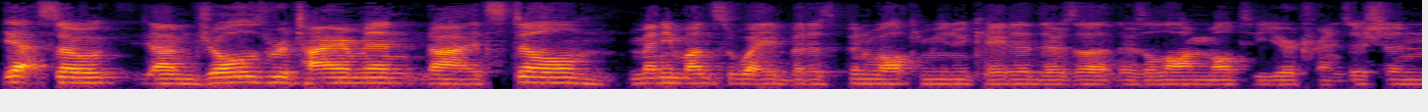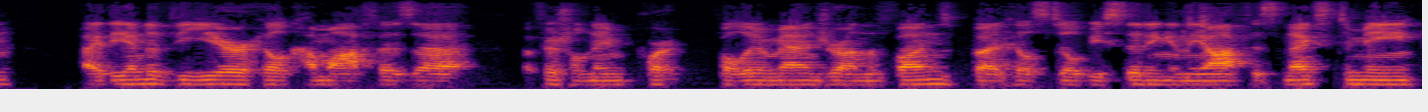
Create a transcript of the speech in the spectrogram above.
Yeah, so um, Joel's retirement, uh, it's still many months away, but it's been well communicated. There's a there's a long multi-year transition. By the end of the year, he'll come off as a official name portfolio manager on the funds, but he'll still be sitting in the office next to me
